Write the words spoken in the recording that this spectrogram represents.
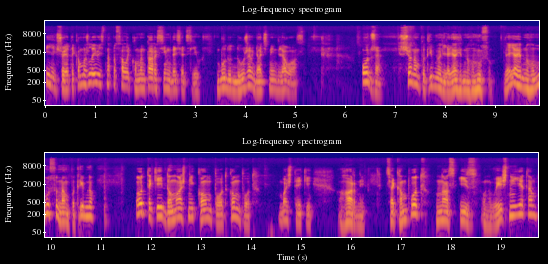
І якщо є така можливість, написали коментар 7-10 слів. Буду дуже вдячний для вас. Отже, що нам потрібно для ягідного мусу? Для ягідного мусу нам потрібно от такий домашній компот. Компот. Бачите, який гарний. Це компот у нас із он, вишні є там,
